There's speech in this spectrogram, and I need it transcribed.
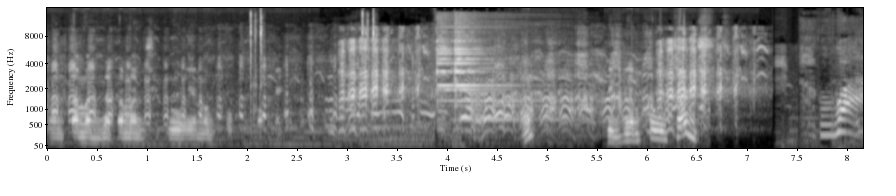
Ang tamad na tamad si Kuya magpupupak eh. Huh? Biglang full charge. Wow.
